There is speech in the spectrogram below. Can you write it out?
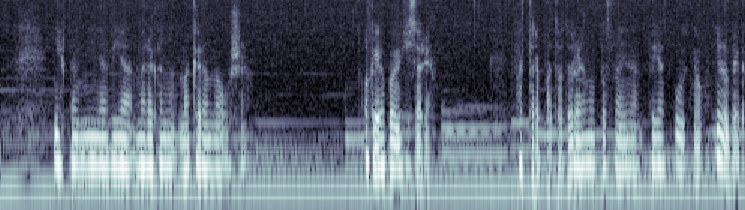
Niech pan nie nawija makaron, na uszy. Okej, opowiem historię. Wpadł tarapato, odebrałem mu pozwolenie na wyjazd, utknął. Nie lubię go.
